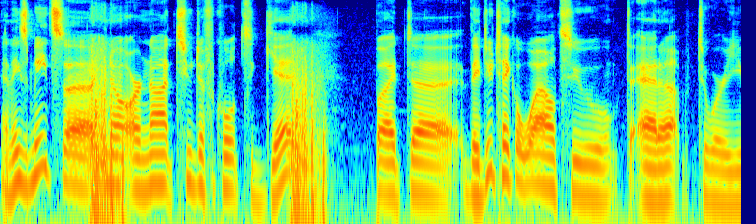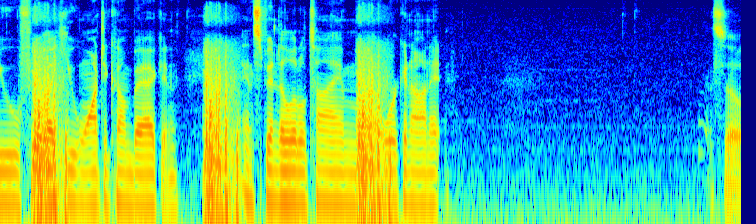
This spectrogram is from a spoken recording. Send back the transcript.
And these meats, uh, you know, are not too difficult to get but uh, they do take a while to to add up to where you feel like you want to come back and and spend a little time uh, working on it. So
